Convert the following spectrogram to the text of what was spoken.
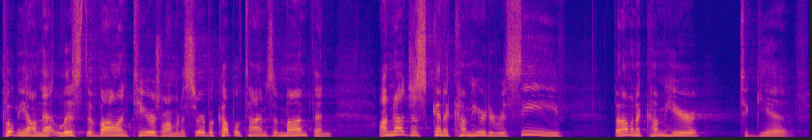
put me on that list of volunteers where I'm going to serve a couple times a month. And I'm not just going to come here to receive, but I'm going to come here to give.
